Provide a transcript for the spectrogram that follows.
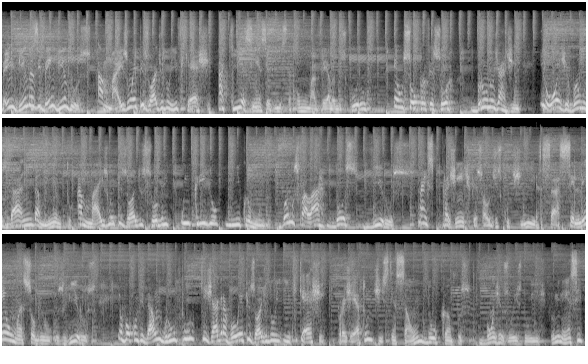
Bem-vindas e bem-vindos a mais um episódio do IFCast. Aqui a ciência é vista como uma vela no escuro. Eu sou o professor Bruno Jardim e hoje vamos dar andamento a mais um episódio sobre o incrível micromundo. Vamos falar dos vírus. Mas pra gente, pessoal, discutir essa celeuma sobre os vírus, eu vou convidar um grupo que já gravou o episódio do IFCast, projeto de extensão do campus Bom Jesus do IF Fluminense,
